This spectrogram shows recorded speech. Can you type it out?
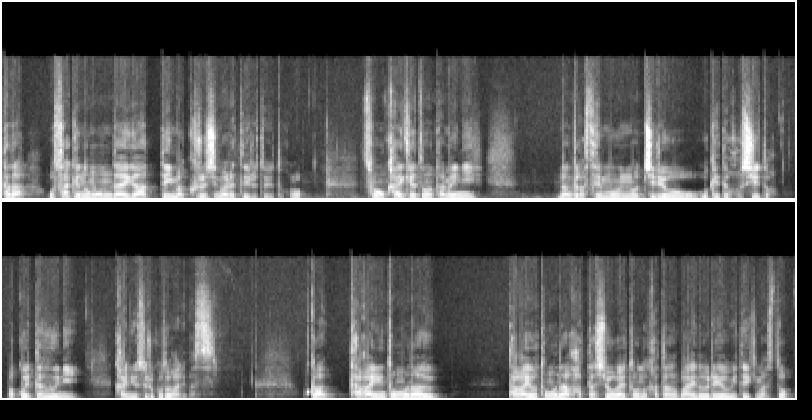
ただお酒の問題があって今苦しまれているというところ。その解決のために何とか専門の治療を受けてほしいと、まあ、こういったふうに介入することがあります。他互いに伴う互いを伴う発達障害等の方の場合の例を見ていきますと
